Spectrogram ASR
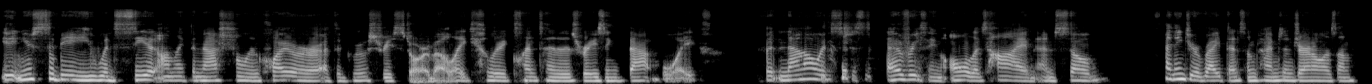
it used to be you would see it on like the National Enquirer at the grocery store about like Hillary Clinton is raising Bat Boy. But now it's just everything all the time. And so I think you're right that sometimes in journalism,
